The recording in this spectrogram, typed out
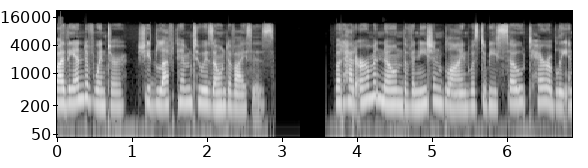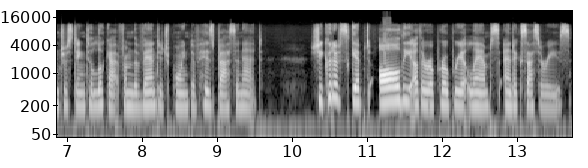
By the end of winter, she'd left him to his own devices. But had Erma known the Venetian blind was to be so terribly interesting to look at from the vantage point of his bassinet, she could have skipped all the other appropriate lamps and accessories,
